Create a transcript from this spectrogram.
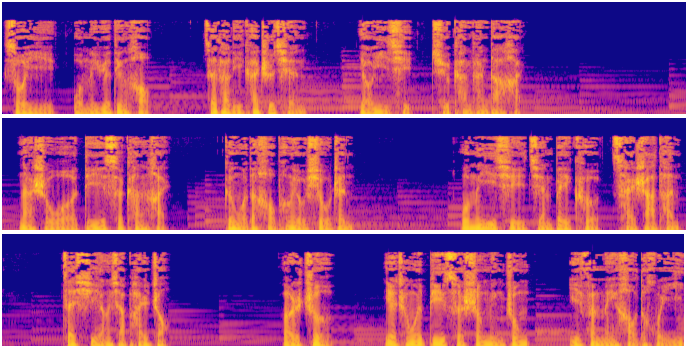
所以我们约定好，在他离开之前，要一起去看看大海。那是我第一次看海。跟我的好朋友秀珍，我们一起捡贝壳、踩沙滩，在夕阳下拍照，而这，也成为彼此生命中一份美好的回忆。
